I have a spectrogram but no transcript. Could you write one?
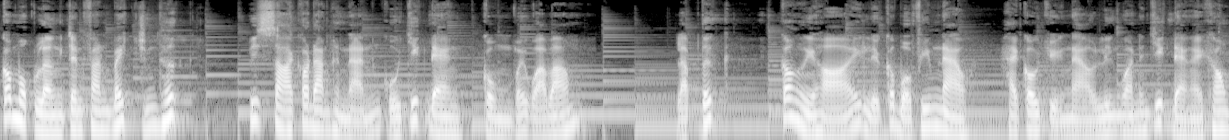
Có một lần trên fanpage chính thức, Pixar có đăng hình ảnh của chiếc đèn cùng với quả bóng. Lập tức, có người hỏi liệu có bộ phim nào hay câu chuyện nào liên quan đến chiếc đèn hay không?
